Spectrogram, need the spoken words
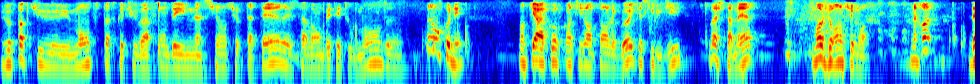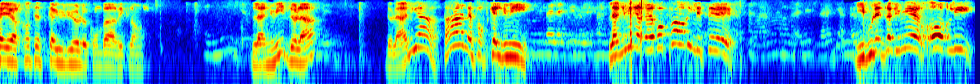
Je veux pas que tu montes parce que tu vas fonder une nation sur ta terre et ça va embêter tout le monde. on connaît. Donc Yaakov, quand il entend le goy, qu'est-ce qu'il lui dit Va chez ta mère, moi je rentre chez moi. D'ailleurs, quand est-ce qu'a eu lieu le combat avec l'ange? La nuit de la de la Alia, pas n'importe quelle nuit. La nuit à l'aéroport, il était. Il voulait de la lumière, hors lit.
